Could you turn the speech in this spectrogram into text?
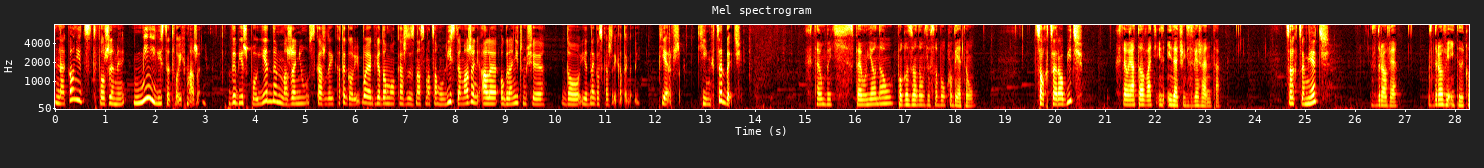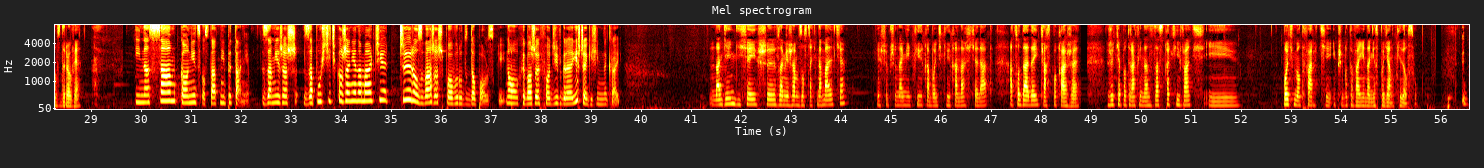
Na koniec stworzymy mini listę Twoich marzeń. Wybierz po jednym marzeniu z każdej kategorii, bo jak wiadomo, każdy z nas ma całą listę marzeń, ale ograniczmy się do jednego z każdej kategorii. Pierwsze, kim chcę być? Chcę być spełnioną, pogodzoną ze sobą kobietą. Co chcę robić? Chcę ratować i, i leczyć zwierzęta. Co chcę mieć? Zdrowie. Zdrowie i tylko zdrowie. I na sam koniec ostatnie pytanie. Zamierzasz zapuścić korzenie na Malcie, czy rozważasz powrót do Polski? No, chyba że wchodzi w grę jeszcze jakiś inny kraj. Na dzień dzisiejszy zamierzam zostać na Malcie jeszcze przynajmniej kilka bądź kilkanaście lat, a co dalej czas pokaże. Życie potrafi nas zaskakiwać i bądźmy otwarci i przygotowani na niespodzianki losu.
